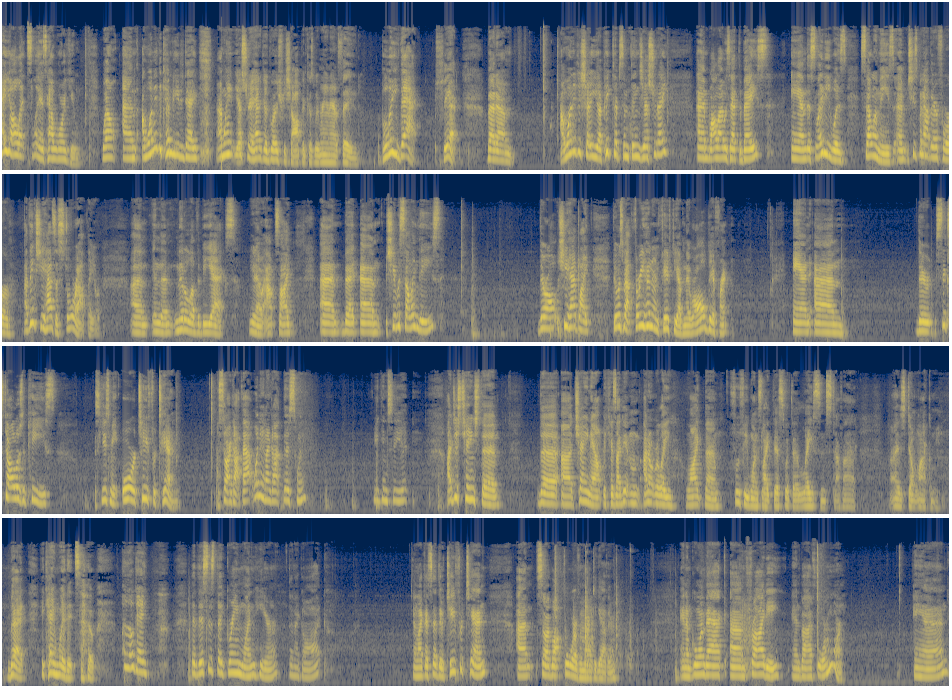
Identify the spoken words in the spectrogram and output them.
Hey y'all, it's Liz. How are you? Well, um, I wanted to come to you today. I went yesterday, I had to go grocery shopping because we ran out of food. Believe that. Shit. But um, I wanted to show you, I picked up some things yesterday um, while I was at the base. And this lady was selling these. Um, she's been out there for, I think she has a store out there um, in the middle of the BX, you know, outside. Um, but um, she was selling these they're all, she had like, there was about 350 of them. They were all different. And um, they're $6 a piece, excuse me, or two for 10. So I got that one and I got this one. You can see it. I just changed the the uh, chain out because I didn't, I don't really like the foofy ones like this with the lace and stuff. I, I just don't like them. But it came with it, so okay. But this is the green one here that I got. And like I said, they're two for 10. Um, so I bought four of them all together. And I'm going back um, Friday and buy four more. And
